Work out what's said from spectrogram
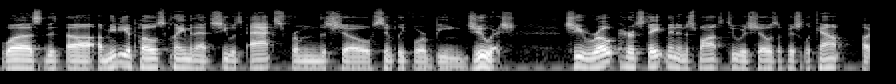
was the, uh, a media post claiming that she was axed from the show simply for being Jewish. She wrote her statement in response to his show's official account uh,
